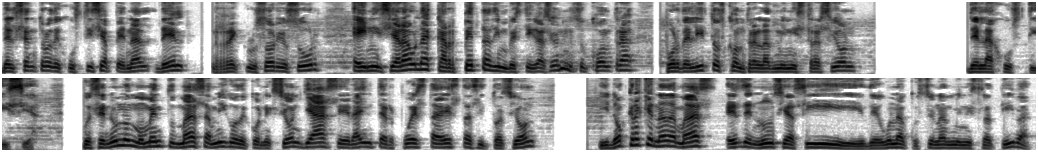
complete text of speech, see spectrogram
del Centro de Justicia Penal del Reclusorio Sur e iniciará una carpeta de investigación en su contra por delitos contra la administración de la justicia. Pues en unos momentos más, amigo de conexión, ya será interpuesta esta situación y no creo que nada más es denuncia así de una cuestión administrativa.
